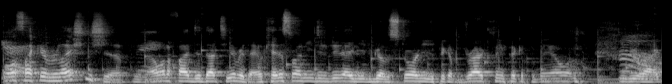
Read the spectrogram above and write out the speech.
Well, it's like a relationship. You know, what if I did that to you every day? Okay, this is what I need you to do today. You need to go to the store, you need to pick up the dry clean, pick up the mail, and you'd be like,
